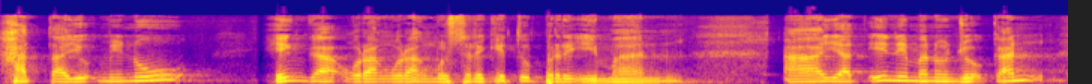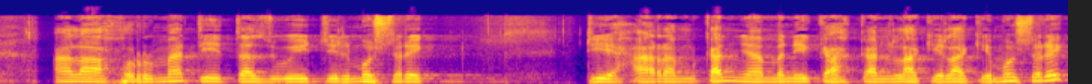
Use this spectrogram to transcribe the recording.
hatta yu'minu hingga orang-orang musyrik itu beriman ayat ini menunjukkan ala hurmati tazwijil musyrik diharamkannya menikahkan laki-laki musyrik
